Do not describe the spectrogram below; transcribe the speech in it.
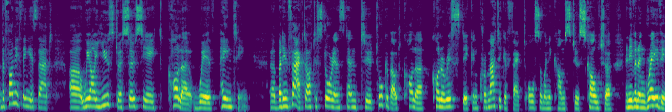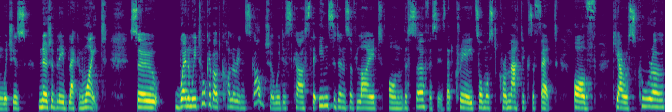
the, funny thing is that uh, we are used to associate color with painting. Uh, but in fact, art historians tend to talk about color, coloristic and chromatic effect also when it comes to sculpture and even engraving, which is notably black and white. So when we talk about color in sculpture, we discuss the incidence of light on the surfaces that creates almost chromatics effect of chiaroscuro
